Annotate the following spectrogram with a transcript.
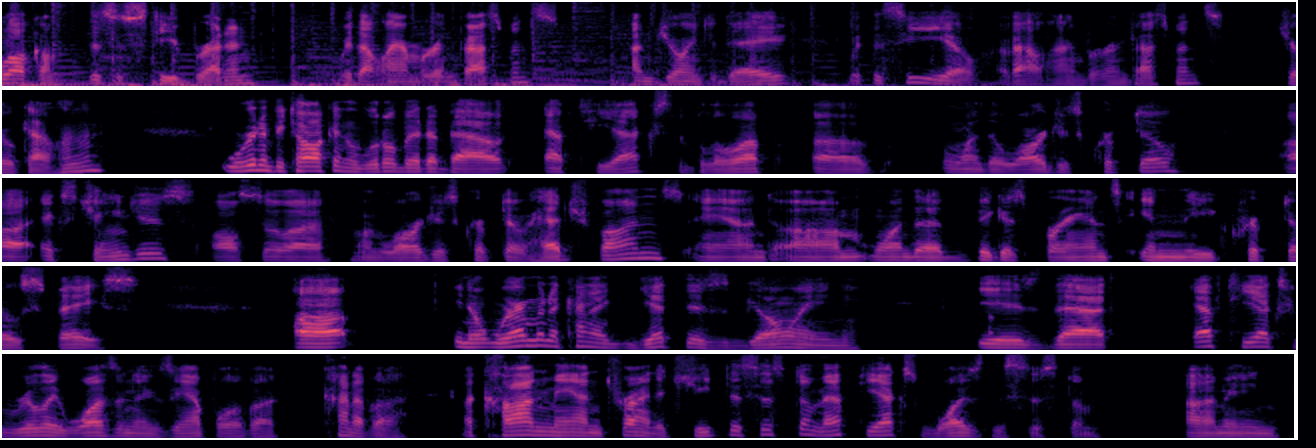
Welcome. This is Steve Brennan with Alhambra Investments. I'm joined today with the CEO of Alhambra Investments, Joe Calhoun. We're going to be talking a little bit about FTX, the blowup of one of the largest crypto uh, exchanges, also uh, one of the largest crypto hedge funds, and um, one of the biggest brands in the crypto space. Uh, you know, where I'm going to kind of get this going is that FTX really was an example of a kind of a, a con man trying to cheat the system. FTX was the system. I mean,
